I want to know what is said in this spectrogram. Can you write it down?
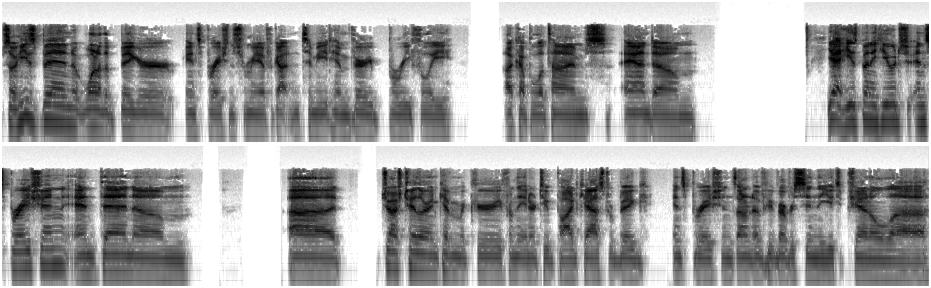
so he's been one of the bigger inspirations for me. I've gotten to meet him very briefly a couple of times. And um, yeah, he's been a huge inspiration. And then um, uh, Josh Taylor and Kevin McCreary from the InnerTube podcast were big inspirations. I don't know if you've ever seen the YouTube channel uh,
